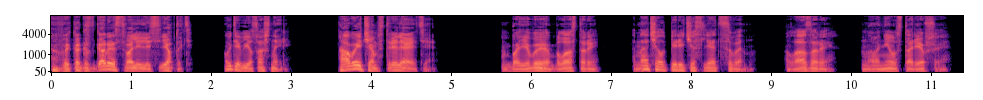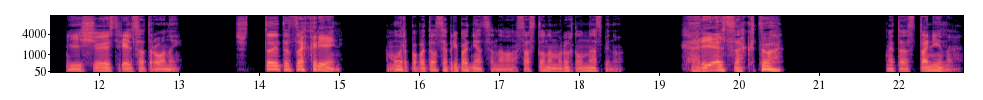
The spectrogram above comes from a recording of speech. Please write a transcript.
«Вы как с горы свалились, ёптать!» — удивился Шнырь. «А вы чем стреляете?» «Боевые бластеры», — начал перечислять Свен. «Лазеры, но они устаревшие. Еще есть рельсотроны». «Что это за хрень?» Мур попытался приподняться, но со стоном рухнул на спину. «Рельса кто?» «Это станина,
